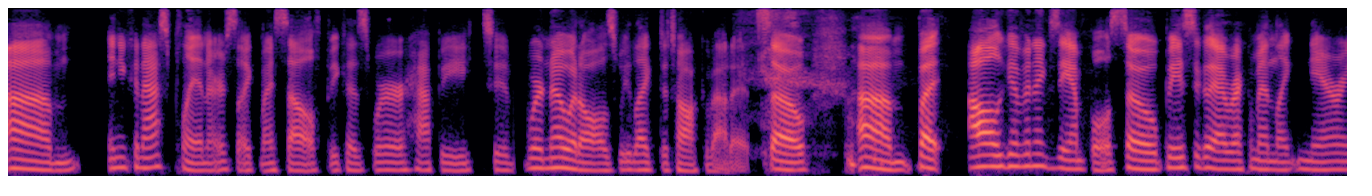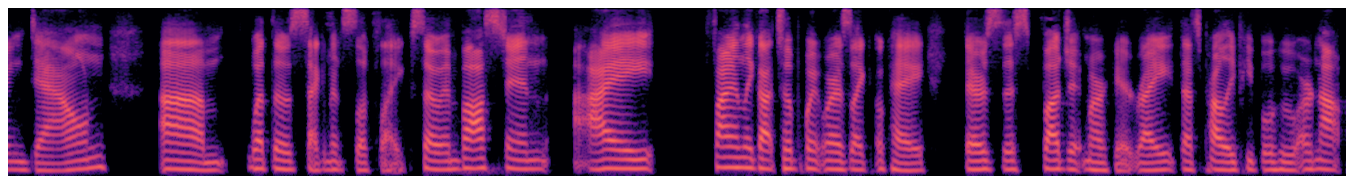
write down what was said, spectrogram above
Um, and you can ask planners like myself because we're happy to we're know-it-alls we like to talk about it. So um but i'll give an example. So basically i recommend like narrowing down um what those segments look like. So in boston i finally got to a point where i was like okay there's this budget market right? That's probably people who are not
